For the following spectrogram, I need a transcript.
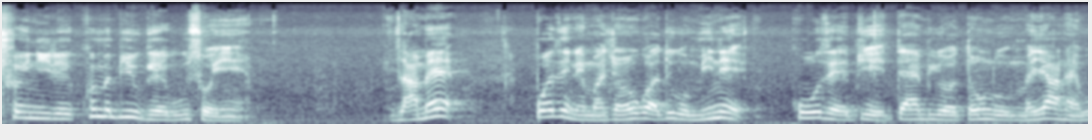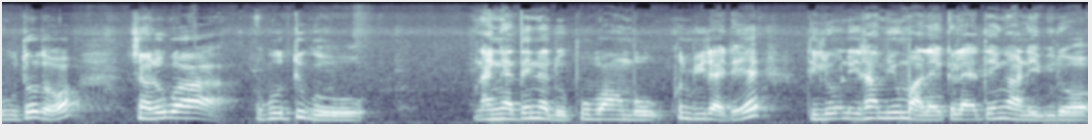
training တွေခွင့်မပြုခဲ့ဘူးဆိုရင်လာမဲ့ပွဲစဉ်တွေမှာကျွန်တော်တို့ကသူ့ကိုမိနစ်60ပြည့်တန်းပြီးတော့သုံးလို့မရနိုင်ဘူးသို့တော့ကျွန်တော်တို့ကအခုသူ့ကိုနိုင်ငံအသင်းနဲ့တူပူးပေါင်းဖို့ခွင့်ပြုလိုက်တယ်ဒီလိုအနေအထားမျိုးမှာလည်းကလပ်အသင်းကနေပြီးတော့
